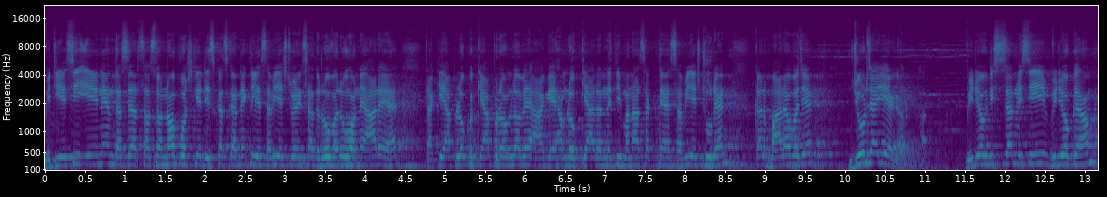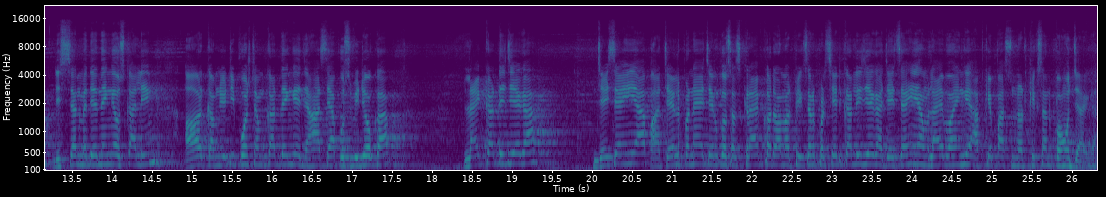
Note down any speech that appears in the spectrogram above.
B T S C A N M दस हज़ार सात सौ नौ पोस्ट के डिस्कस करने के लिए सभी स्टूडेंट के साथ रूबरू होने आ रहे हैं, ताकि आप लोग को क्या प्रॉब्लम है, आगे हम लोग क्या रणनीति बना सकते हैं। सभी स्टूडेंट कल बारह बजे जुड़ जाइएगा। वीडियो के डिसीज़न इसी वीडियो के हम डिसीज़न में दे देंगे उसका लिंक और कम्युनिटी पोस्ट हम कर देंगे, जहाँ से आप उस वीडियो का लाइक कर दीजिएगा। जैसे ही आप चैनल पर नए चैनल को सब्सक्राइब करो, और नोटिफिकेशन पर सेट कर लीजिएगा। जैसे ही हम लाइव आएँगे आपके पास नोटिफिकेशन पहुँच जाएगा।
